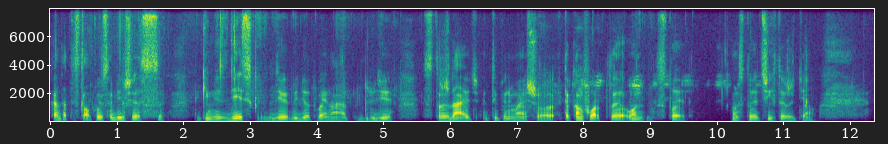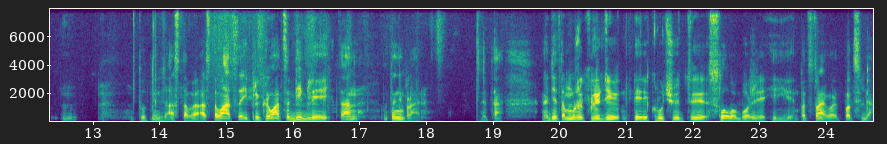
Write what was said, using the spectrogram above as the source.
когда ты сталкиваешься больше с такими здесь, где идет война, люди страждають, ты понимаешь, что это комфорт, э, он стоит. Он стоит чьих-то життя. Тут нельзя остава- оставаться и прикрываться Библией. Это, это неправильно. Это где-то, может, люди перекручивают э, Слово Божье и подстраивают под себя.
